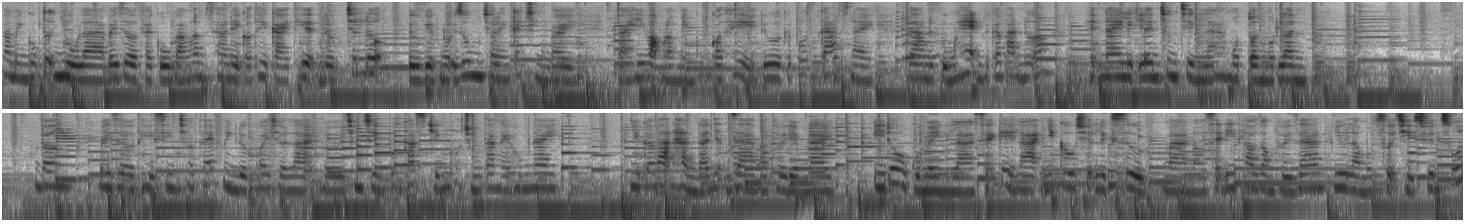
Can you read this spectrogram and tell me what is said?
Và mình cũng tự nhủ là bây giờ phải cố gắng làm sao để có thể cải thiện được chất lượng từ việc nội dung cho đến cách trình bày. Và hy vọng là mình cũng có thể đưa cái podcast này ra được đúng hẹn với các bạn nữa. Hiện nay lịch lên chương trình là một tuần một lần. Vâng, bây giờ thì xin cho phép mình được quay trở lại với chương trình podcast chính của chúng ta ngày hôm nay. Như các bạn hẳn đã nhận ra vào thời điểm này, ý đồ của mình là sẽ kể lại những câu chuyện lịch sử mà nó sẽ đi theo dòng thời gian như là một sợi chỉ xuyên suốt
